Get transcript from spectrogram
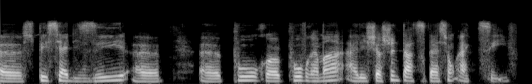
euh, spécialisés euh, euh, pour, pour vraiment aller chercher une participation active.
